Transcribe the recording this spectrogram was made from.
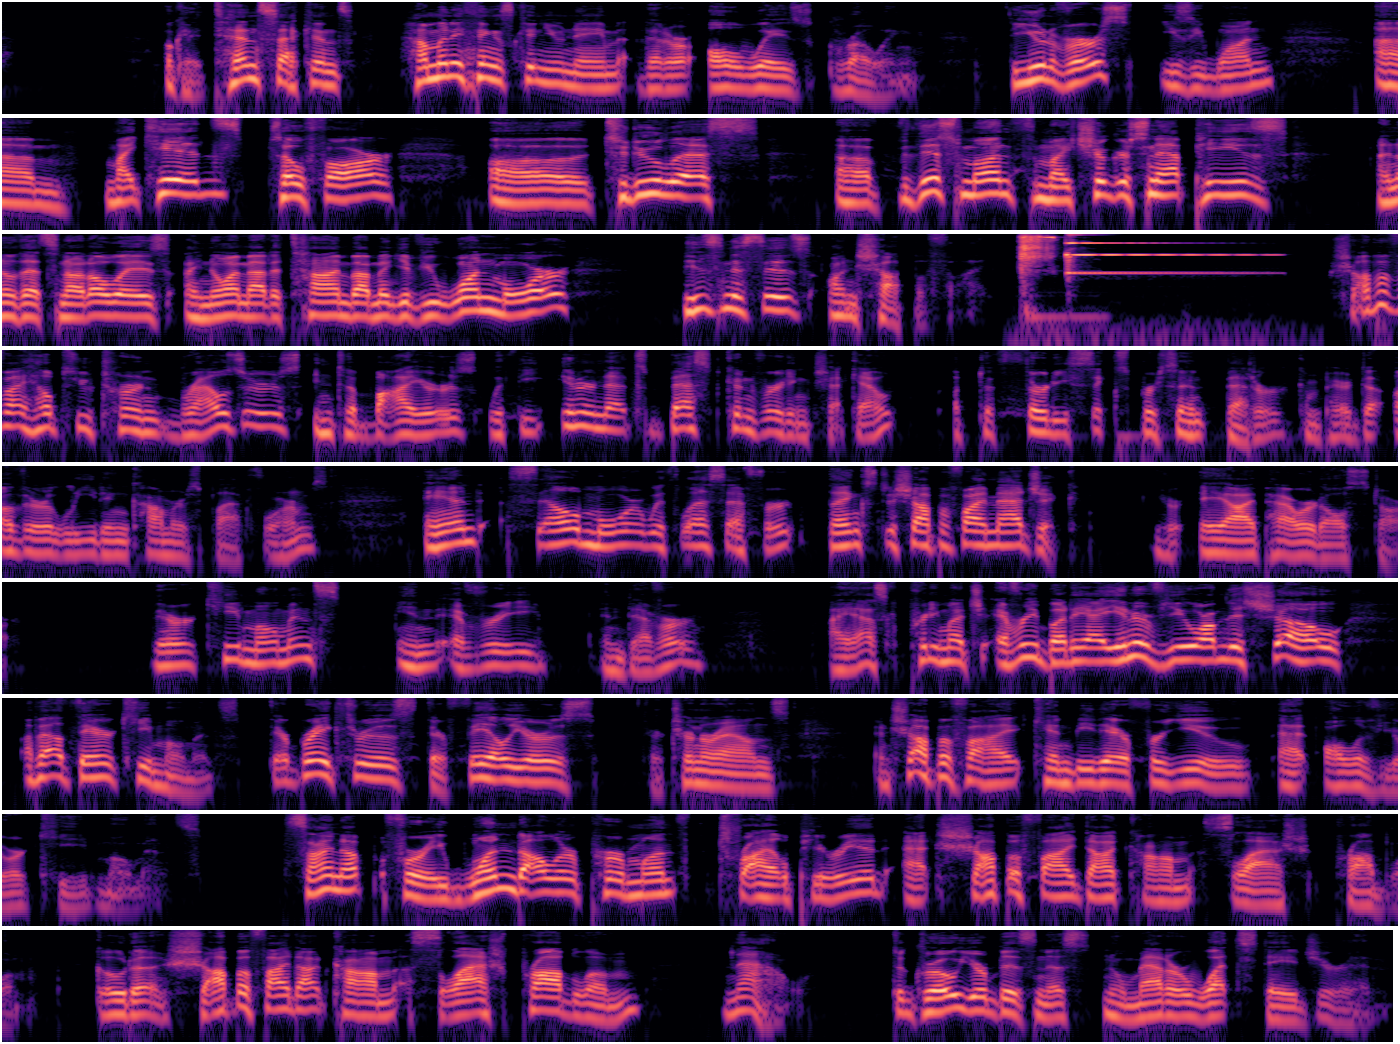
Okay, 10 seconds. How many things can you name that are always growing? The universe, easy one. Um, my kids, so far. Uh, to-do lists. Uh, for this month, my sugar snap peas. I know that's not always. I know I'm out of time, but I'm going to give you one more. Businesses on Shopify. Shopify helps you turn browsers into buyers with the internet's best converting checkout, up to 36% better compared to other leading commerce platforms, and sell more with less effort thanks to Shopify Magic, your AI powered all star. There are key moments in every endeavor. I ask pretty much everybody I interview on this show about their key moments, their breakthroughs, their failures, their turnarounds, and Shopify can be there for you at all of your key moments. Sign up for a $1 per month trial period at shopify.com slash problem. Go to shopify.com slash problem now to grow your business no matter what stage you're in.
